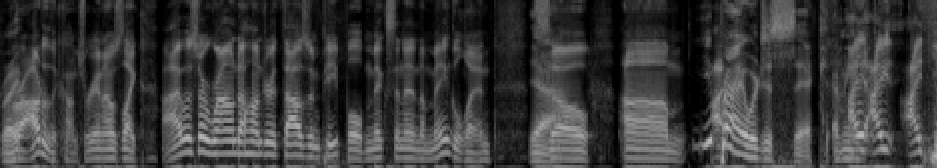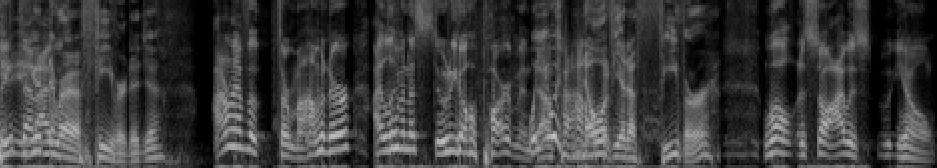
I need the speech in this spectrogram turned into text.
Right. or out of the country. And I was like, I was around 100,000 people mixing and mingling. Yeah. So um, You probably were just sick. I mean, I, I, I think you that I, never had a fever, did you? I don't have a thermometer. I live in a studio apartment Well, you would know if you had a fever. Well, so I was, you know,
